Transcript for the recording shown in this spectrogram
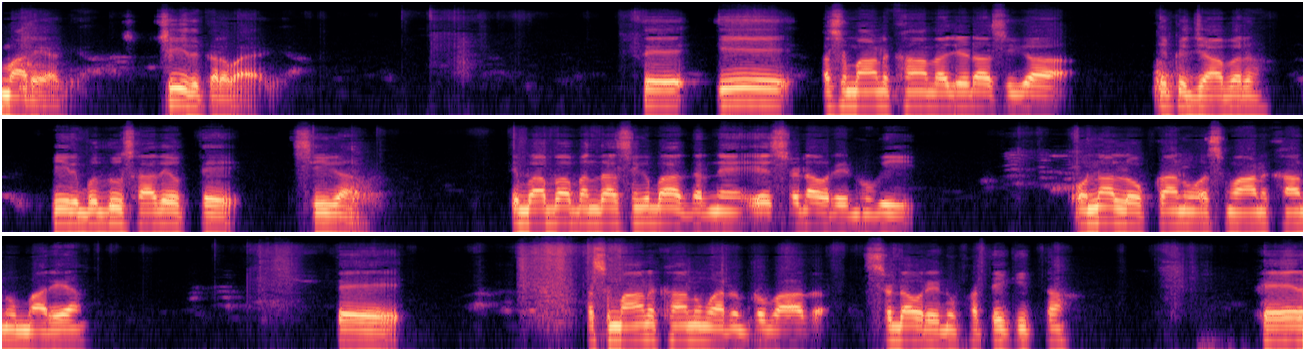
ਮਾਰਿਆ ਗਿਆ, ਸ਼ਹੀਦ ਕਰਵਾਇਆ ਗਿਆ। ਤੇ ਇਹ ਅਸਮਾਨ ਖਾਨ ਦਾ ਜਿਹੜਾ ਸੀਗਾ ਇੱਕ ਜਾਬਰ, ਪੀਰ ਬੁੱਧੂ ਸਾਹਿਬ ਦੇ ਉੱਤੇ ਸੀਗਾ। ਤੇ ਬਾਬਾ ਬੰਦਾ ਸਿੰਘ ਬਹਾਦਰ ਨੇ ਇਸ ਛਡੌਰੇ ਨੂੰ ਵੀ ਉਹਨਾਂ ਲੋਕਾਂ ਨੂੰ ਅਸਮਾਨ ਖਾਨ ਨੂੰ ਮਾਰਿਆ। ਤੇ ਅਸਮਾਨ ਖਾਨ ਨੂੰ ਮਾਰਨ ਤੋਂ ਬਾਅਦ ਛਡੌਰੇ ਨੂੰ ਫਤਿਹ ਕੀਤਾ। ਫਿਰ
